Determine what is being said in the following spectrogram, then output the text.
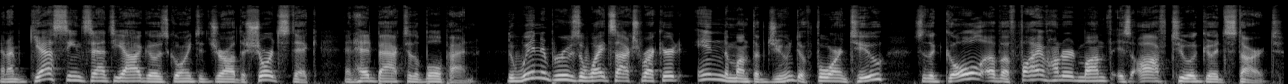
and I'm guessing Santiago is going to draw the short stick and head back to the bullpen. The win improves the White Sox record in the month of June to 4 and 2, so the goal of a 500 month is off to a good start.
